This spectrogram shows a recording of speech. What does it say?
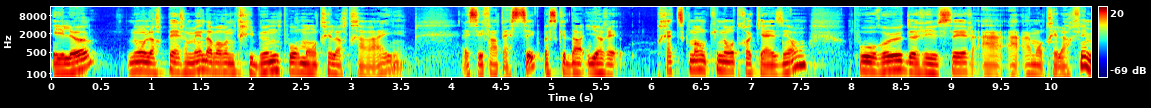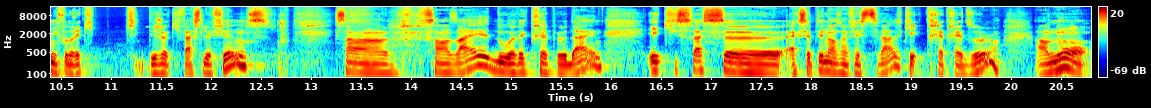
Et là, nous, on leur permet d'avoir une tribune pour montrer leur travail. Et c'est fantastique parce que dans, il y aurait pratiquement aucune autre occasion pour eux de réussir à, à, montrer leur film. Il faudrait qu'ils déjà qu'ils fassent le film sans, sans aide ou avec très peu d'aide et qu'ils se fassent euh, accepter dans un festival qui est très très dur. Alors nous on,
